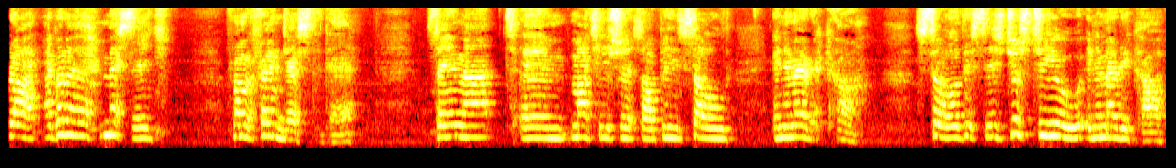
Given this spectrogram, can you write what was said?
Right, I got a message from a friend yesterday saying that um, my t-shirts are being sold in America. So this is just to you in America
